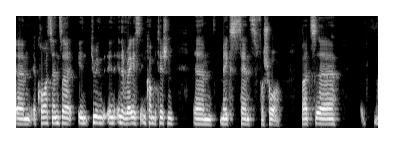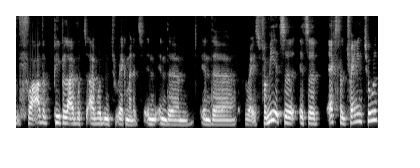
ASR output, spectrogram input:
um, a core sensor in during in, in a race in competition um, makes sense for sure. But uh, for other people, I would I wouldn't recommend it in in the in the race. For me, it's a it's a excellent training tool,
